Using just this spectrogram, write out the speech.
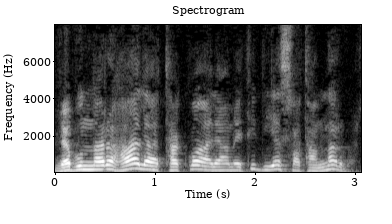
Ve bunları hala takva alameti diye satanlar var.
